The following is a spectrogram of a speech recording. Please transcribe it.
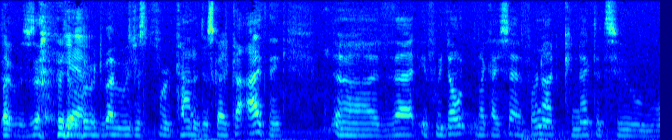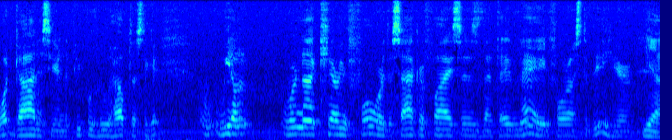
But- was yeah. it was just for kind of discussion. I think uh, that if we don't, like I said, if we're not connected to what God is here and the people who helped us to get, we don't we're not carrying forward the sacrifices that they made for us to be here Yeah.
